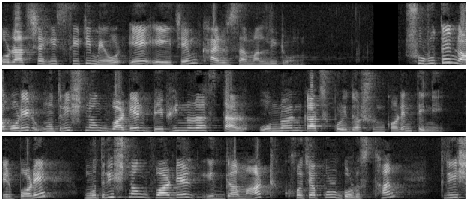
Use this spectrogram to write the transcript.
ও Rajshahi city mayor A H M Khairuzzaman Liton. শুরুতে নগরীর উনত্রিশ নং ওয়ার্ডের বিভিন্ন রাস্তার উন্নয়ন কাজ পরিদর্শন করেন তিনি। এরপরে উনত্রিশ নং ওয়ার্ডের ঈদগাহ মাঠ, খোজাপুর গোরস্থান, ত্রিশ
